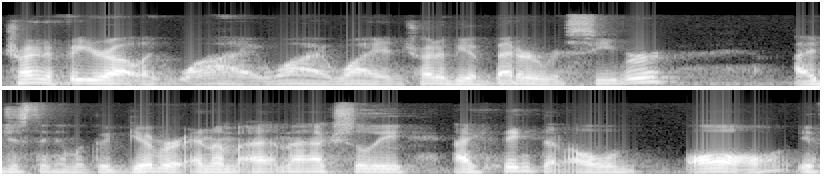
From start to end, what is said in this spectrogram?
trying to figure out like why, why, why, and try to be a better receiver. I just think I'm a good giver, and I'm, I'm actually I think that all, of all, if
